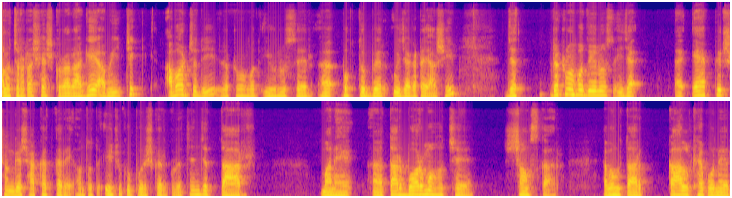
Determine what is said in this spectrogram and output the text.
আলোচনাটা শেষ করার আগে আমি ঠিক আবার যদি ডক্টর মোহাম্মদ ইউনুসের বক্তব্যের ওই জায়গাটায় আসি। যে ডক্টর মোহাম্মদ ইউনুস এই যে অ্যাপির সঙ্গে সাক্ষাৎকারে অন্তত এটুকু পরিষ্কার করেছেন যে তার মানে তার বর্ম হচ্ছে সংস্কার এবং তার কাল ক্ষেপণের,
